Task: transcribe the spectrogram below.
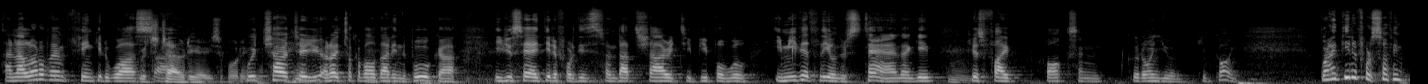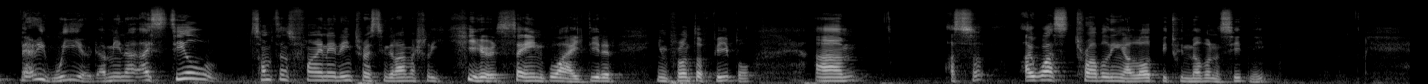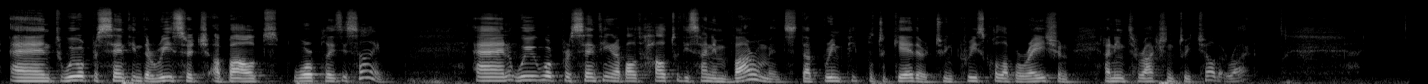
and a lot of them think it was Which uh, charity are you supporting? which charity, are you, and I talk about that in the book. Uh, if you say I did it for this and that charity, people will immediately understand and give, Mm. here's five bucks and good on you and keep going. But I did it for something very weird. I mean, I, I still sometimes find it interesting that I'm actually here saying why I did it in front of people. Um, as I was traveling a lot between Melbourne and Sydney, and we were presenting the research about workplace design. And we were presenting about how to design environments that bring people together to increase collaboration and interaction to each other, right?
